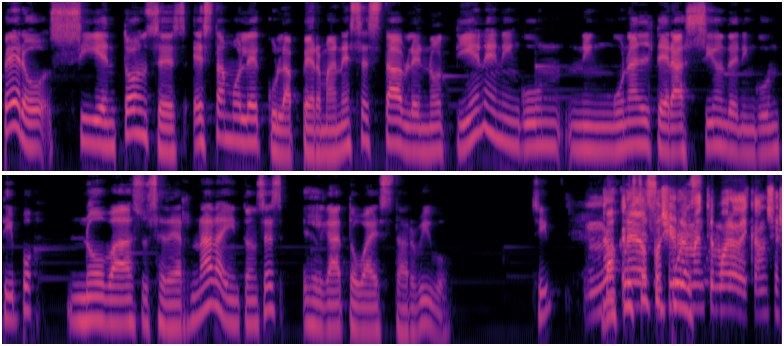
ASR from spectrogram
pero si entonces esta molécula permanece estable, no tiene ningún, ninguna alteración de ningún tipo, no va a suceder nada y entonces el gato va a estar vivo. ¿Sí? No creo, este posiblemente muera de cáncer.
